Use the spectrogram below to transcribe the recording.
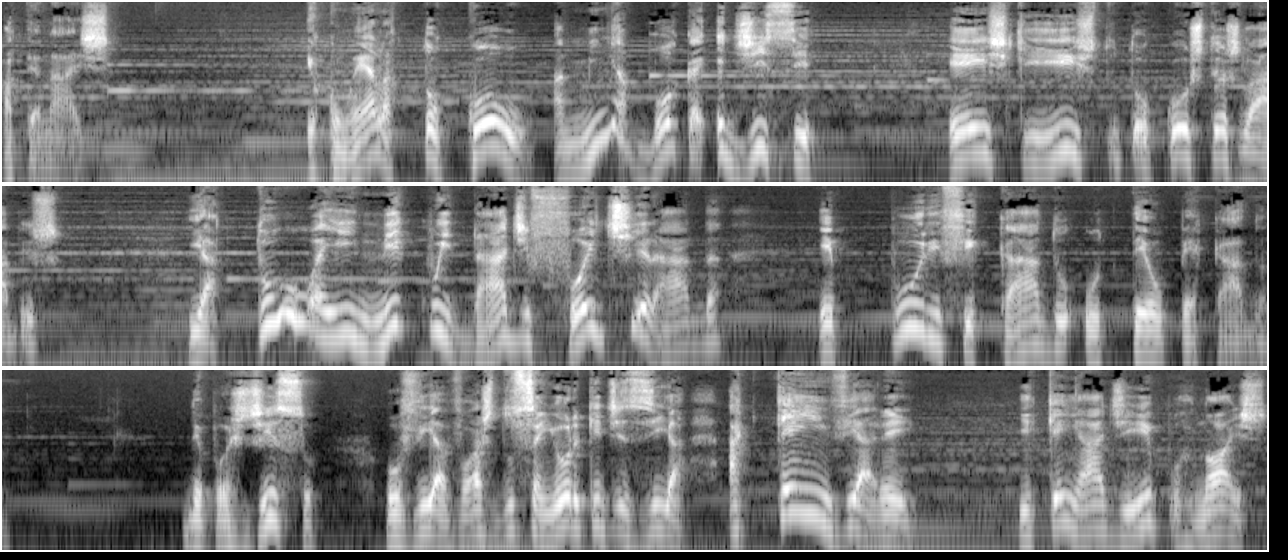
atenaz. E com ela tocou a minha boca e disse: Eis que isto tocou os teus lábios, e a tua iniquidade foi tirada e purificado o teu pecado. Depois disso, ouvi a voz do Senhor que dizia: A quem enviarei? E quem há de ir por nós?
